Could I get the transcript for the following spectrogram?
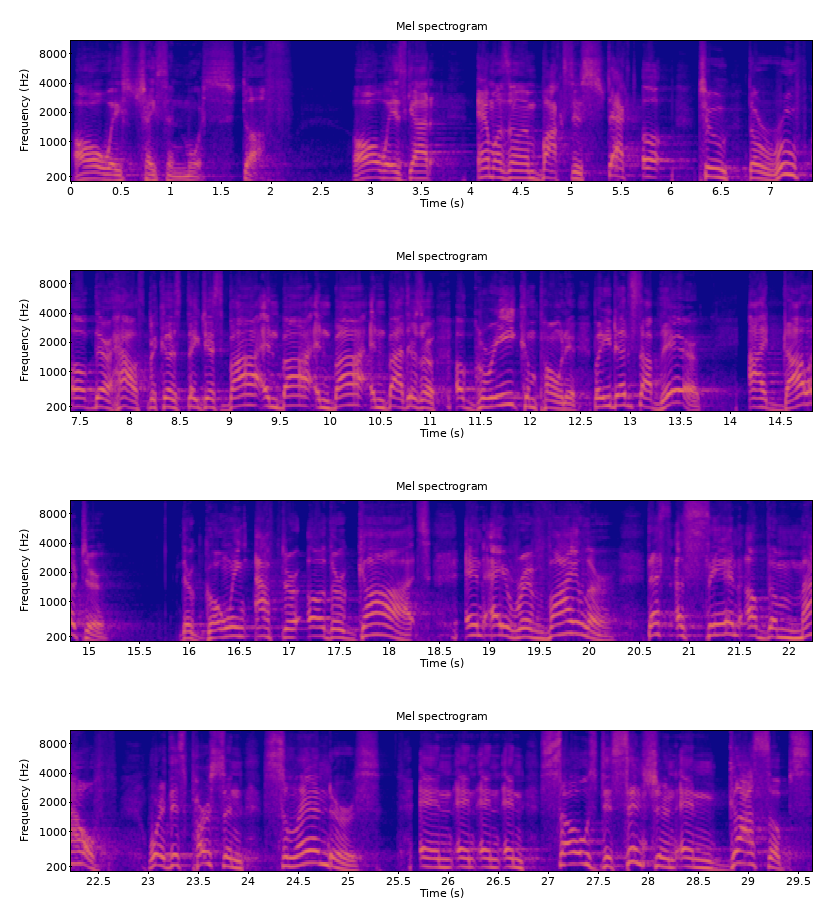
always chasing more stuff, always got Amazon boxes stacked up to the roof of their house because they just buy and buy and buy and buy. There's a, a greed component, but he doesn't stop there. Idolater. They're going after other gods and a reviler. That's a sin of the mouth where this person slanders and, and, and, and sows dissension and gossips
